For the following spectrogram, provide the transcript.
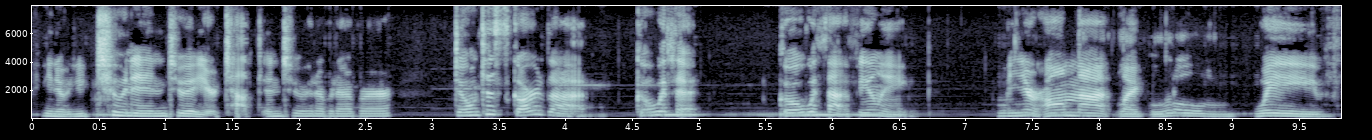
you know, you tune into it, you're tapped into it or whatever. Don't discard that. Go with it. Go with that feeling. When you're on that like little wave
